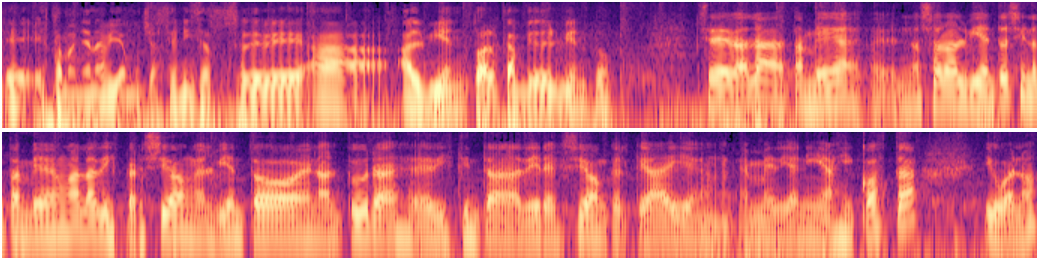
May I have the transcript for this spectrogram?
eh, esta mañana había mucha ceniza. ¿Eso se debe al viento, al cambio del viento? Se debe a la- también, eh, no solo al viento, sino también a la dispersión. El viento en altura es de distinta dirección que el que hay en, medianías y costas. Y bueno,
